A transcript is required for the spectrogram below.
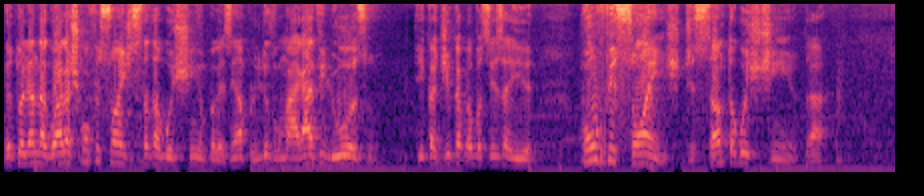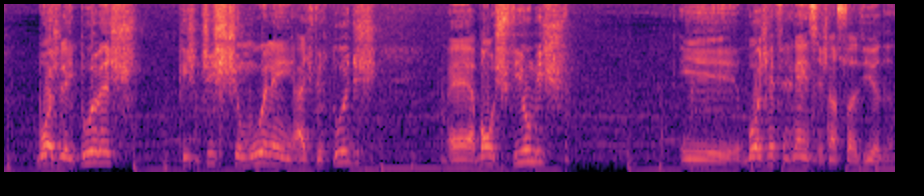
Eu estou lendo agora As Confissões de Santo Agostinho, por exemplo, livro maravilhoso. Fica a dica para vocês aí. Confissões de Santo Agostinho, tá? Boas leituras que te estimulem as virtudes, é, bons filmes e boas referências na sua vida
